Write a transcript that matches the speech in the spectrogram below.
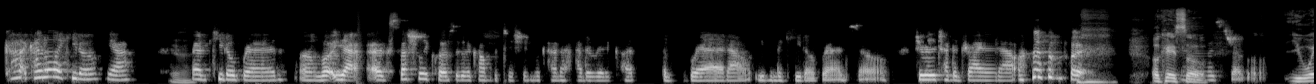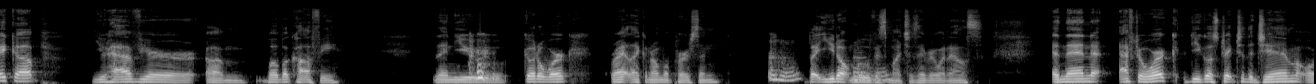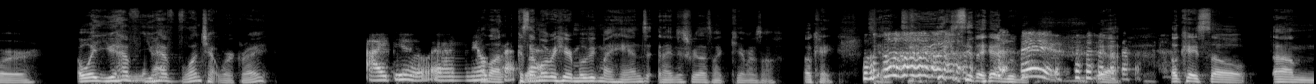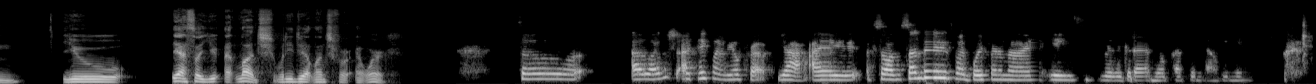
kind of like keto, yeah. yeah. I had keto bread. Um, but yeah, especially closer to the competition, we kind of had to really cut the bread out, even the keto bread. So she really tried to dry it out. but okay, so was a struggle. you wake up, you have your um boba coffee, then you go to work, right, like a normal person, hmm but you don't move as Mhm. much as everyone else. And then after work, do you go straight to the gym or oh wait, you have you have lunch at work, right? I do. And i'm meal Hold on, because I'm over here moving my hands and I just realized my camera's off. Okay. See the hand movement. Hey. Yeah. Okay, so um you yeah, so you at lunch, what do you do at lunch for at work? So at lunch, I take my meal prep. Yeah, I so on Sundays, my boyfriend and I, he's really good at meal prepping and helping me.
